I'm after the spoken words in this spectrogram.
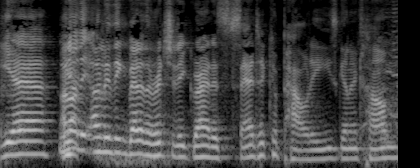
Yeah. You And know, I- the only thing better than Richard E. Grant is Santa Capaldi. He's going to come.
